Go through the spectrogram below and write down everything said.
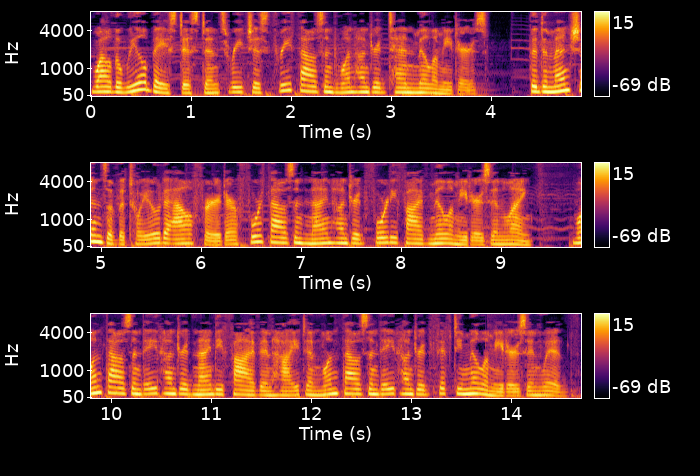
While the wheelbase distance reaches 3,110 mm. The dimensions of the Toyota Alphard are 4,945 mm in length, 1,895 in height and 1,850 mm in width.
